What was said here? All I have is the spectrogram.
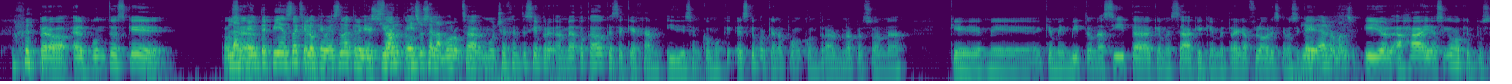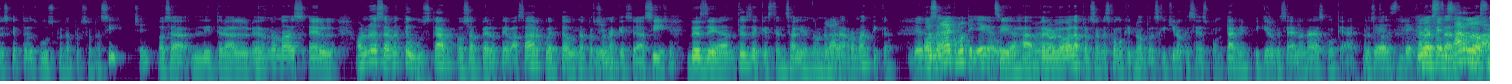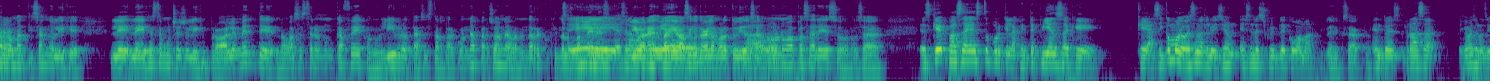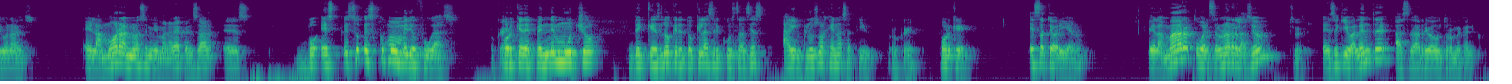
Pero el punto es que... O la sea, gente piensa que sí. lo que ves en la televisión, Exacto. eso es el amor. O sea, güey. mucha gente siempre, me ha tocado que se quejan y dicen como que es que ¿por qué no puedo encontrar una persona que me, que me invite a una cita, que me saque, que me traiga flores, que no sé la qué? idea del romance. Y yo, ajá, y así como que pues es que entonces busco una persona así. Sí. O sea, literal, es nomás el, o no necesariamente buscar, o sea, pero te vas a dar cuenta de una persona Sí. que sea así Sí. desde antes de que estén saliendo de una Claro. manera romántica. Desde O la sea, manera de cómo te llega, güey. Sí, ajá, Ah. pero luego la persona es como que no, pero es que quiero que sea espontáneo y quiero que sea de la nada, es como que ah, lo está- Entonces, deja lo de está- pensarlo. lo está romantizando, le dije, le, le dije a este muchacho, le dije, probablemente no vas a estar en un café con un libro, te vas a estampar con una persona, van a andar recogiendo Sí, los papeles es el y, van a- vida, y vas a encontrar el amor de tu vida, o sea, No, no, va a pasar eso, o sea, Es que pasa esto porque la gente piensa que, que así como lo ves en la televisión, es el script de cómo amar. exacto. Entonces, raza, déjame se los digo una vez. El amor, al menos en mi manera de pensar, es, es, es, es como medio fugaz. Porque depende mucho de qué es lo que te toque las circunstancias, a- incluso ajenas a ti. ok, Porque esta teoría, ¿no? El amar o el estar en una relación sí. es equivalente a estar arriba de un toro mecánico.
